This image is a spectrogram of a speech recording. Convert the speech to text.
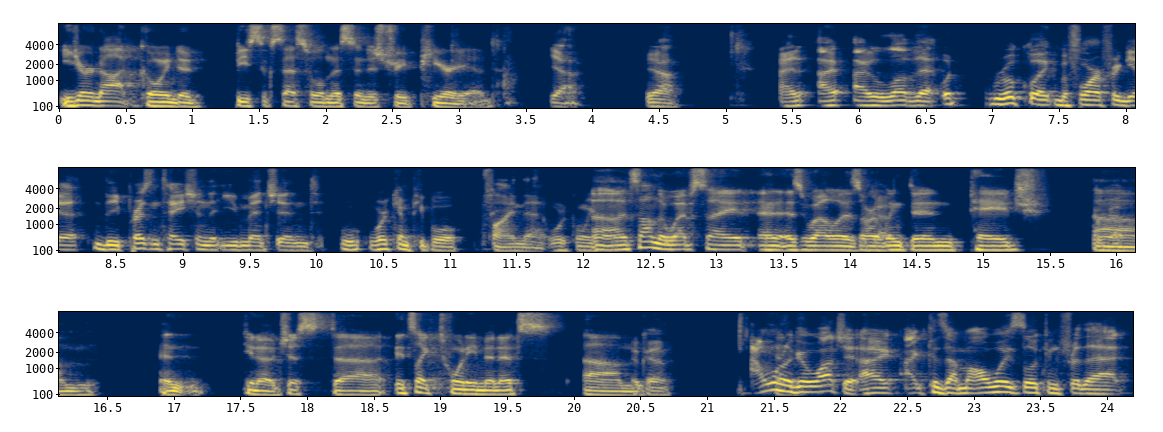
you're not going to be successful in this industry period yeah yeah I, I, I love that. What, real quick before I forget, the presentation that you mentioned, where can people find that? Where can we? Uh, it's on the website as well as our okay. LinkedIn page. Okay. Um, and you know, just uh, it's like 20 minutes. Um, okay. I want to go watch it. I, I, cause I'm always looking for that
